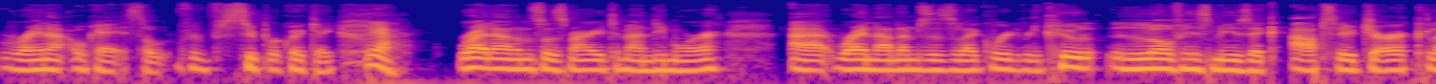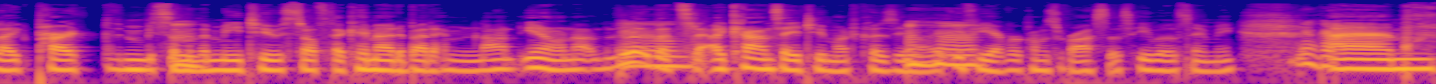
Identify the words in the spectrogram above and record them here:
Ryan, okay, so super quickly, yeah. Ryan Adams was married to Mandy Moore. Uh, Ryan Adams is like really, really cool. Love his music. Absolute jerk. Like part some of the Me Too stuff that came out about him. Not you know, not a little Mm. Yeah. bit. I can't say too much because you know Mm-hmm. if he ever comes across this, he will sue me. Okay. Um,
